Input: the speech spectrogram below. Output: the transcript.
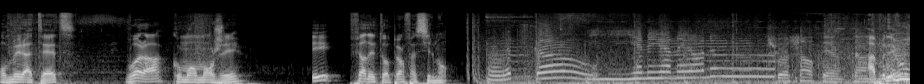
On met la tête. Voilà comment manger. Et faire des top 1 facilement. Let's go Abonnez-vous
